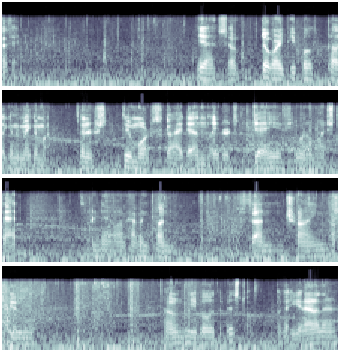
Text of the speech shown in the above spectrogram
Okay. Yeah, so don't worry, people. Probably gonna make them finish, do more Skyden later today if you want to watch that. For now, I'm having fun, fun trying to pwn people with a pistol. Okay, get out of there.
